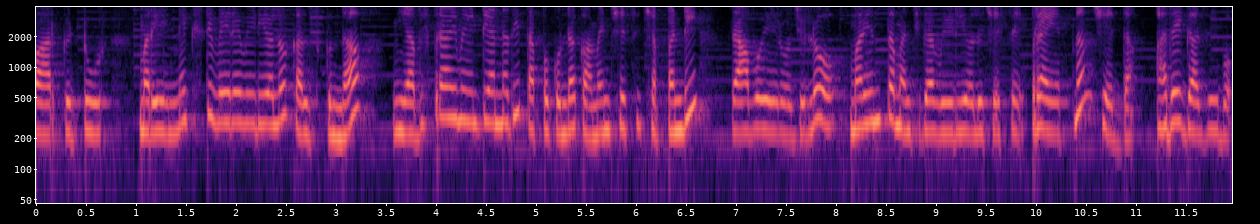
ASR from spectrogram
పార్క్ టూర్. మరి నెక్స్ట్ వేరే వీడియోలో కలుసుకుందాం. మీ అభిప్రాయం ఏంటి అన్నది తప్పకుండా కామెంట్ చేసి చెప్పండి. రాబోయే రోజుల్లో మరింత మంచిగా వీడియోలు చేసే ప్రయత్నం చేద్దాం. అదే గజీబో.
